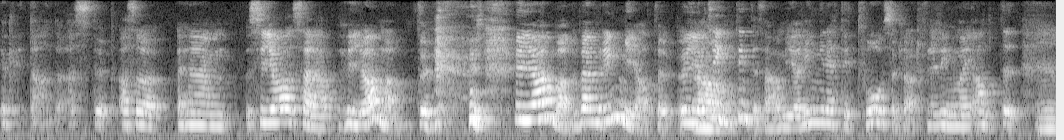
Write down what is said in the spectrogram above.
jag kan inte andas. Typ. Alltså, ehm, så jag så här, hur gör man? Typ. hur gör man? Vem ringer jag? Typ. Och jag Ja. tänkte inte så här, men jag ringer 112 såklart, för det ringer man ju alltid. Mm.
